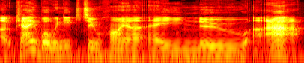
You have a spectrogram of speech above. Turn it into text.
Okay, well we need to hire a new... Uh, ah!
